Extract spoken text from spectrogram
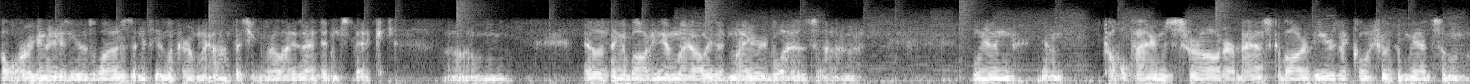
how organized he was. And if you look around my office, you can realize that didn't stick. Um, the other thing about him I always admired was uh, when, you know, couple times throughout our basketball or the years I coached with him, we had some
